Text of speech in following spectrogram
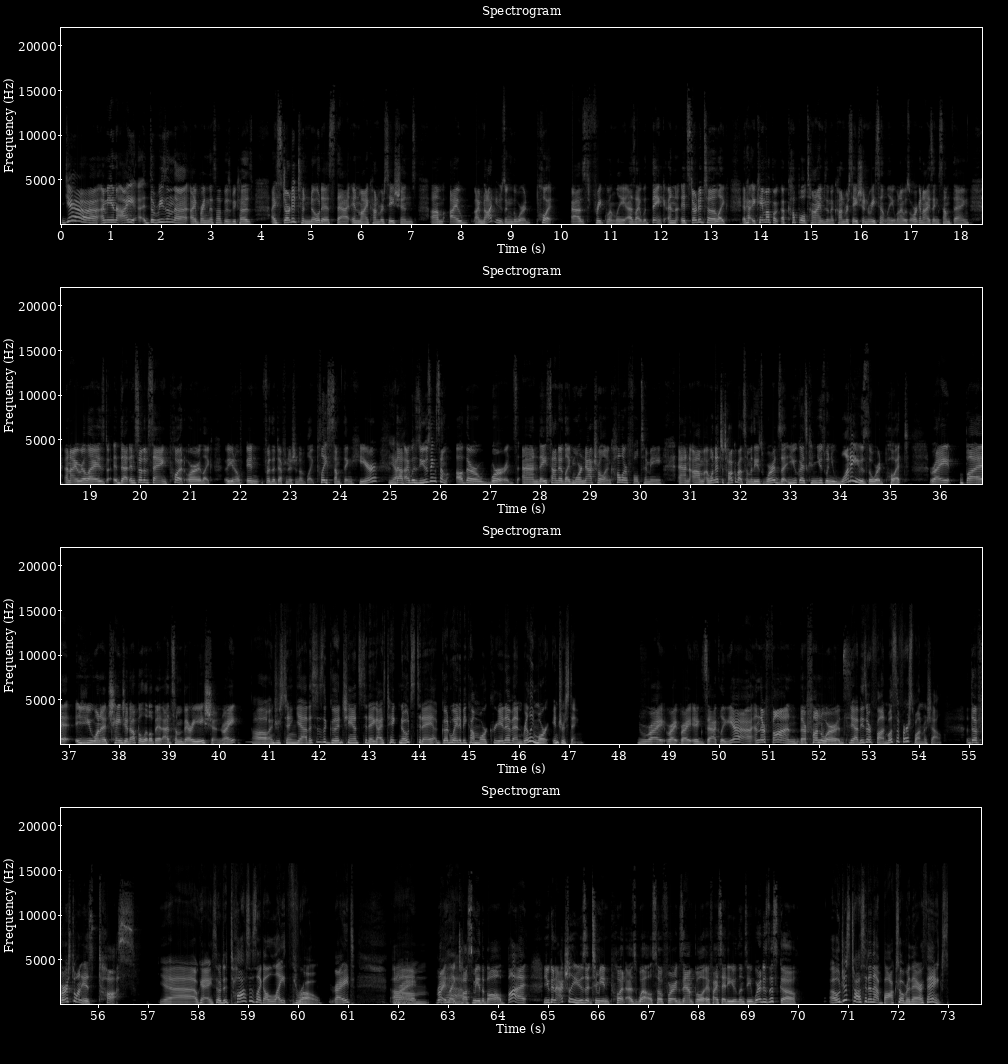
Yeah. I mean, I, the reason that I bring this up is because I started to notice that in my conversations, um, I, I'm not using the word put as frequently as I would think. And it started to like, it, it came up a, a, couple times in a conversation recently when I was organizing something. And I realized that instead of saying put or like, you know, in for the definition of like place something here, yeah. that I was using some other words and they sounded like more natural and colorful to me. And, um, I wanted to talk about some of these words that you guys can use when you want to use the word put right? But you want to change it up a little bit, add some variation, right? Oh, interesting. Yeah, this is a good chance today, guys. Take notes today. A good way to become more creative and really more interesting. Right, right, right. Exactly. Yeah. And they're fun. They're fun words. Yeah, these are fun. What's the first one, Michelle? The first one is toss. Yeah. Okay. So to toss is like a light throw, right? Um, right. Right. Yeah. Like toss me the ball, but you can actually use it to mean put as well. So for example, if I say to you, Lindsay, where does this go? Oh, just toss it in that box over there. Thanks.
